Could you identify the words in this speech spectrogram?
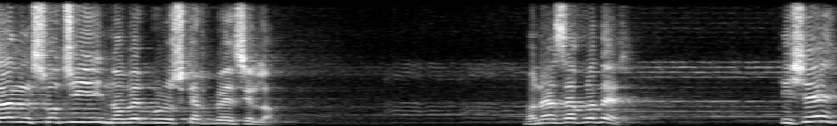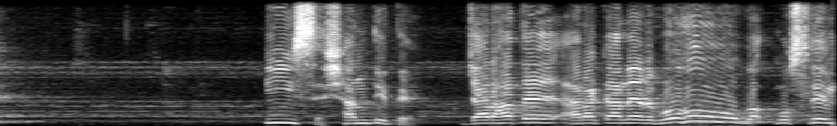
সান সুচি নোবেল পুরস্কার পেয়েছিল। মনে আছে আপনাদের? কিসে? পিস, শান্তিতে। যার হাতে আরাকানের বহু মুসলিম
